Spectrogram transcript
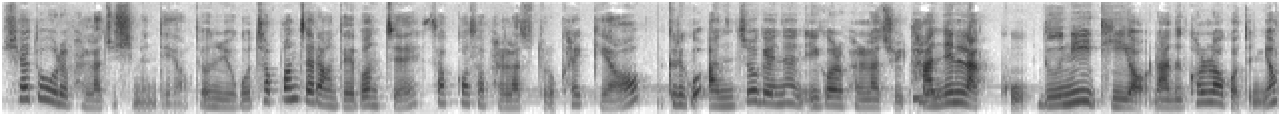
섀도우를 발라주시면 돼요. 저는 이거 첫 번째랑 네 번째 섞어서 발라주도록 할게요. 그리고 안쪽에는 이걸 발라줄 바닐라코 누니 디어라는 컬러거든요.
